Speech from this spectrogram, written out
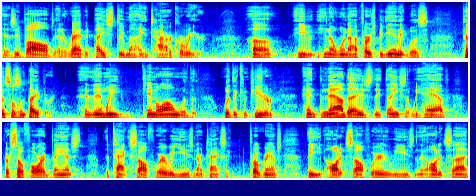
has evolved at a rapid pace through my entire career. Uh, you know, when I first began, it was pencils and paper, and then we came along with the, with the computer. And nowadays, the things that we have are so far advanced. The tax software we use in our tax programs, the audit software that we use in the audit side,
